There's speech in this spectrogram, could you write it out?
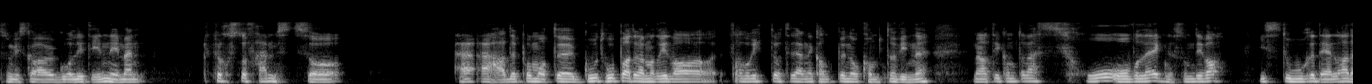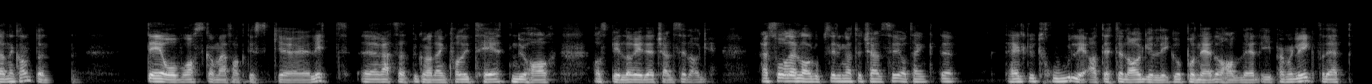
som vi skal gå litt inn i. Men først og fremst så jeg, jeg hadde på en måte god tro på at Real Madrid var favoritter til denne kampen og kom til å vinne. Men at de kom til å være så overlegne som de var i store deler av denne kampen, det overraska meg faktisk eh, litt. Eh, rett og slett pga. den kvaliteten du har av spillere i det Chelsea-laget. Jeg så den lagoppstillinga til Chelsea og tenkte det er helt utrolig at dette laget ligger på nedre halvdel i Premier League. For det er et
